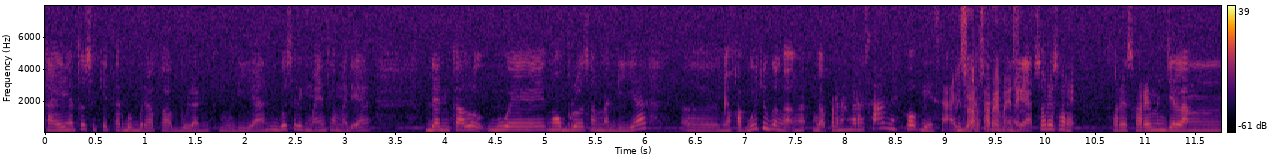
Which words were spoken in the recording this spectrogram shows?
kayaknya tuh sekitar beberapa bulan kemudian gue sering main sama dia. Dan kalau gue ngobrol sama dia eh, nyokap gue juga nggak nggak pernah ngerasa aneh kok biasa aja sore-sore kan mainnya? ngeliat- sore-sore. Sore-sore menjelang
